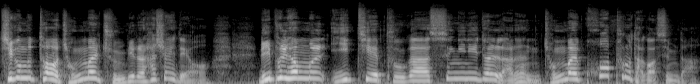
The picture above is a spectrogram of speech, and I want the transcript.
지금부터 정말 준비를 하셔야 돼요. 리플 현물 ETF가 승인이 될 날은 정말 코앞으로 다가왔습니다.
